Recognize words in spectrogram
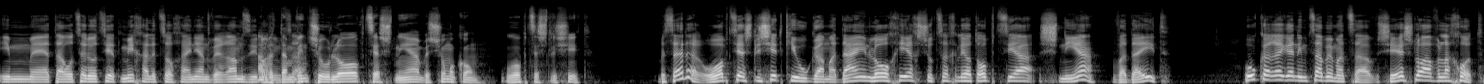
אם uh, אתה רוצה להוציא את מיכה לצורך העניין ורמזי לא אבל נמצא. אתה מבין שהוא לא אופציה שנייה בשום מקום, הוא אופציה שלישית. בסדר, הוא אופציה שלישית כי הוא גם עדיין לא הוכיח שהוא צריך להיות אופציה שנייה, ודאית. הוא כרגע נמצא במצב שיש לו הבלחות.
